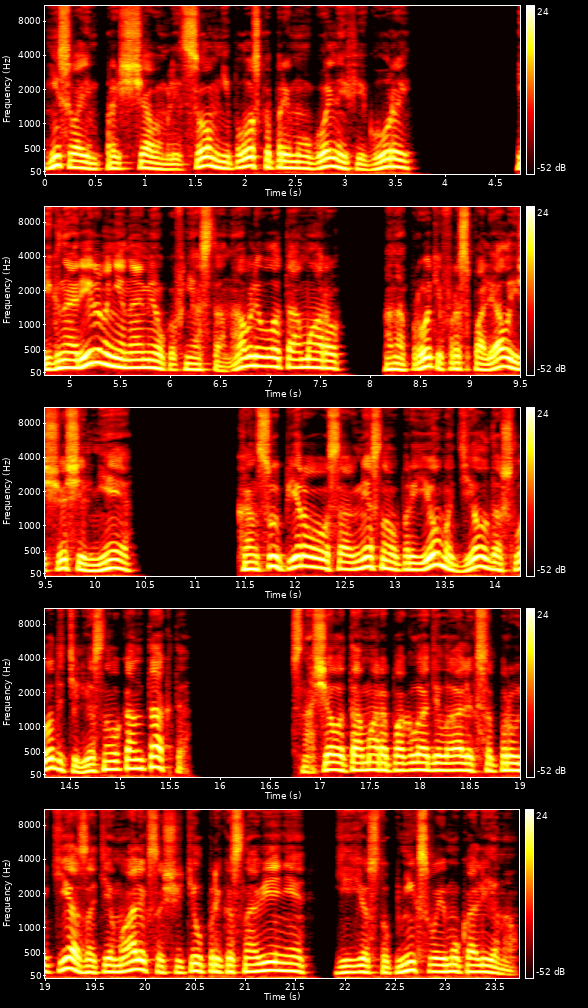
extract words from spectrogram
ни своим прыщавым лицом, ни плоско-прямоугольной фигурой. Игнорирование намеков не останавливало Тамару, а, напротив, распаляло еще сильнее. К концу первого совместного приема дело дошло до телесного контакта. Сначала Тамара погладила Алекса по руке, а затем Алекс ощутил прикосновение ее ступни к своему колену.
